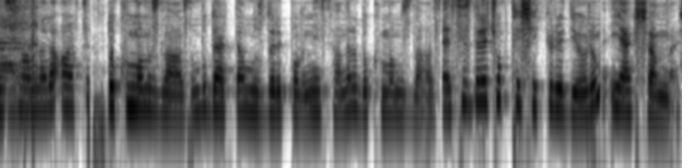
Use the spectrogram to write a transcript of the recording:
insanlara artık dokunmamız lazım. Bu dertten muzdarip olan insanlara dokunmamız lazım. E, Sizlere çok teşekkür ediyorum. İyi akşamlar.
